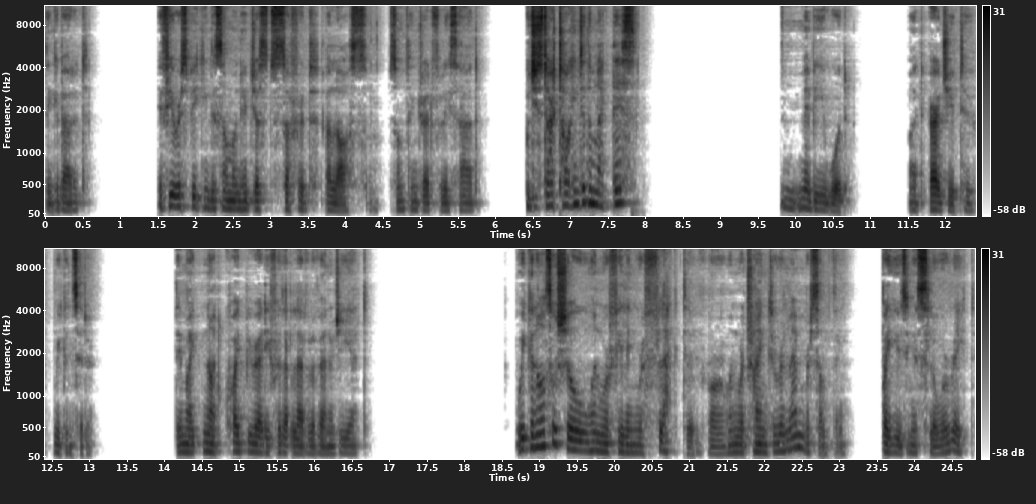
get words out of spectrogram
Think about it. If you were speaking to someone who just suffered a loss or something dreadfully sad, would you start talking to them like this? Maybe you would. I'd urge you to reconsider. They might not quite be ready for that level of energy yet. We can also show when we're feeling reflective or when we're trying to remember something by using a slower rate.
